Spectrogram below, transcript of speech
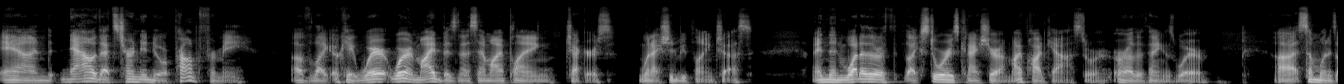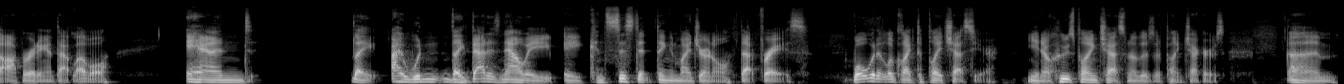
And now that's turned into a prompt for me of like, okay, where where in my business am I playing checkers when I should be playing chess? And then what other like stories can I share on my podcast or or other things where uh, someone is operating at that level? And like I wouldn't like that is now a a consistent thing in my journal. That phrase. What would it look like to play chess here? You know, who's playing chess when others are playing checkers? Um,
